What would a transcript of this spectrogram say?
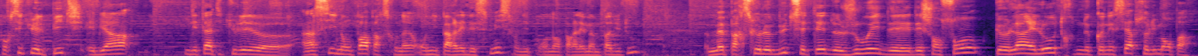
pour situer le pitch, eh bien, il est intitulé euh, ainsi non pas parce qu'on on y parlait des Smiths, on n'en parlait même pas du tout, mais parce que le but c'était de jouer des, des chansons que l'un et l'autre ne connaissaient absolument pas.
